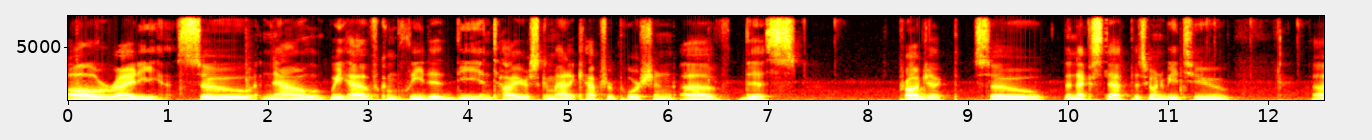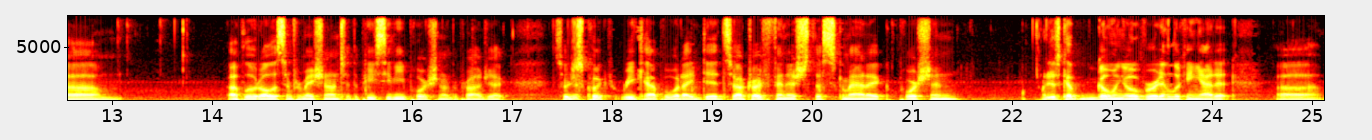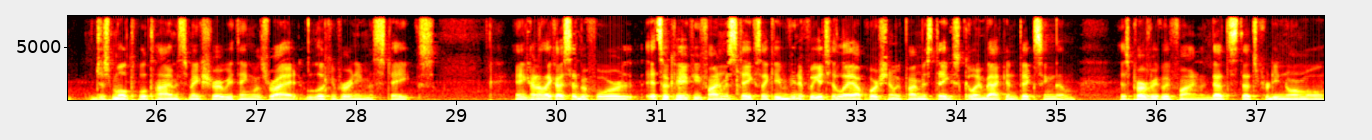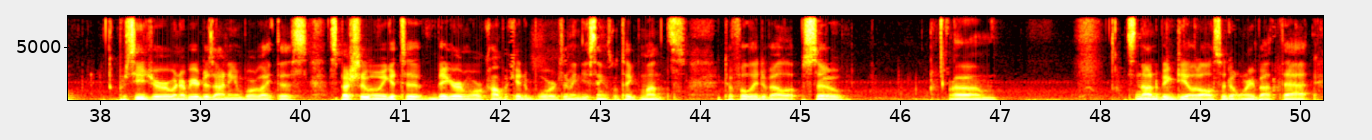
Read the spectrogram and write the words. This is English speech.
Alrighty, so now we have completed the entire schematic capture portion of this project. So the next step is going to be to um, upload all this information onto the PCB portion of the project. So just quick recap of what I did. So after I finished the schematic portion, I just kept going over it and looking at it uh, just multiple times to make sure everything was right, looking for any mistakes. And kind of like I said before, it's okay if you find mistakes. Like even if we get to the layout portion and we find mistakes, going back and fixing them is perfectly fine. Like that's that's pretty normal procedure whenever you're designing a board like this, especially when we get to bigger, more complicated boards. I mean, these things will take months to fully develop. So um, it's not a big deal at all. So don't worry about that.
